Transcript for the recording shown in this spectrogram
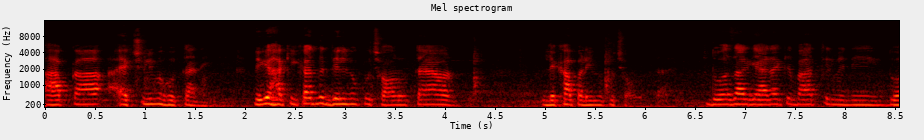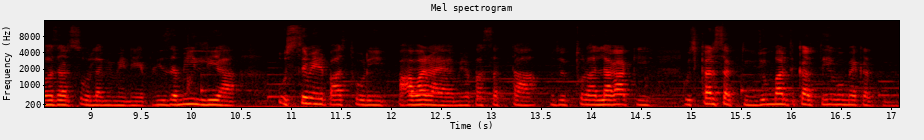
आपका एक्चुअली में होता नहीं है। लेकिन हकीकत में दिल में कुछ और होता है और लिखा पढ़ी में कुछ और होता है। 2011 के बाद फिर मैंने 2016 में मैंने अपनी ज़मीन लिया। उससे मेरे पास थोड़ी पावर आया, मेरे पास सत्ता। मुझे थोड़ा लगा कि कुछ कर सकती हूँ। जो मर्द करते हैं, वो मैं करती हूँ।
